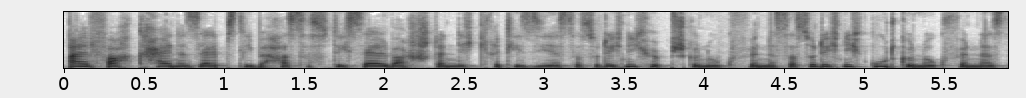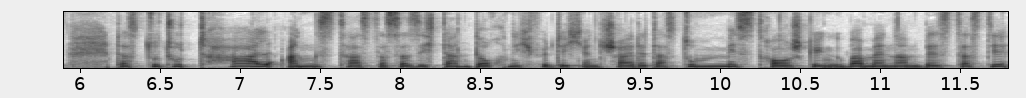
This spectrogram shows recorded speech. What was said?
einfach keine Selbstliebe hast, dass du dich selber ständig kritisierst, dass du dich nicht hübsch genug findest, dass du dich nicht gut genug findest, dass du total Angst hast, dass er sich dann doch nicht für dich entscheidet, dass du misstrauisch gegenüber Männern bist, dass dir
